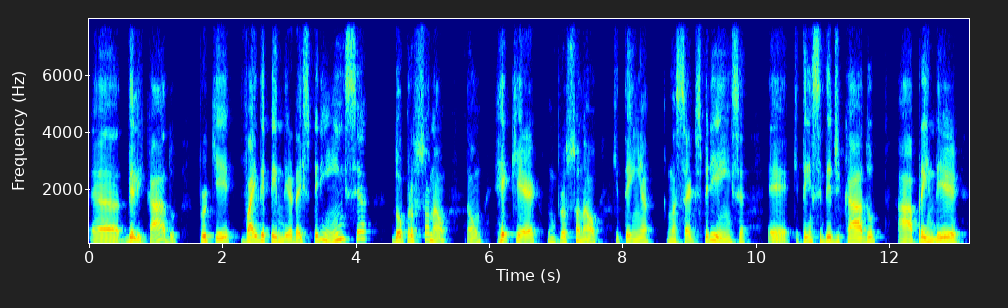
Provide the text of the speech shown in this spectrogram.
é, delicado, porque vai depender da experiência do profissional. Então, requer um profissional que tenha uma certa experiência, é, que tenha se dedicado a aprender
